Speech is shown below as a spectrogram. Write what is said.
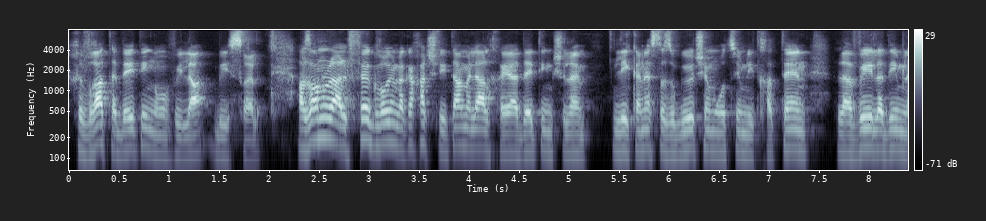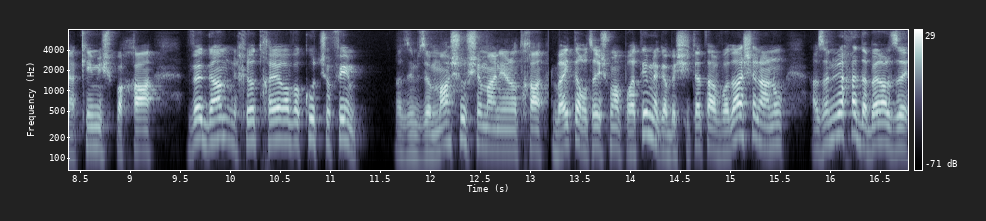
חברת הדייטינג המובילה בישראל. עזרנו לאלפי גברים לקחת שליטה מלאה על חיי הדייטינג שלהם, להיכנס לזוגיות שהם רוצים, להתחתן, להביא ילדים, להקים משפחה, וגם לחיות חיי רווקות שווים. אז אם זה משהו שמעניין אותך והיית רוצה לשמוע פרטים לגבי שיטת העבודה שלנו, אז אני הולך לדבר על זה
